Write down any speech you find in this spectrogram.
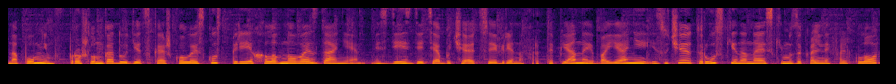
Напомним, в прошлом году детская школа искусств переехала в новое здание. Здесь дети обучаются игре на фортепиано и баяне, изучают русский, нанайский музыкальный фольклор,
